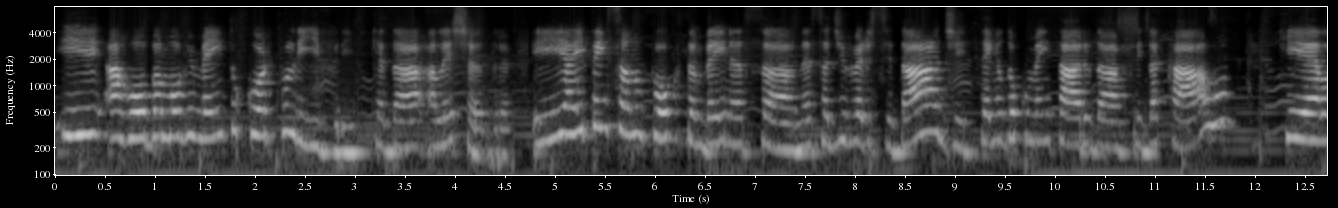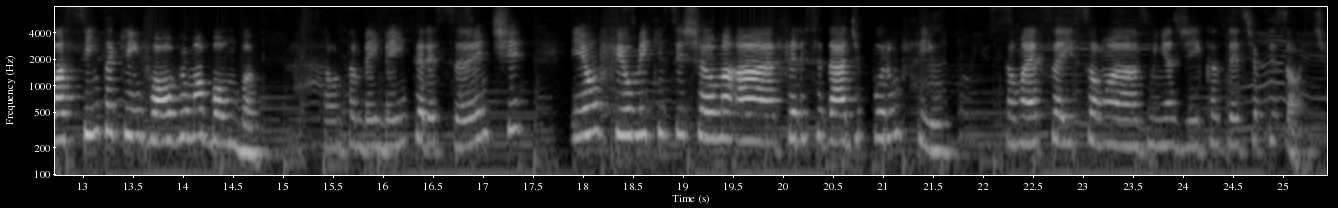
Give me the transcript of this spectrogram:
E arroba Movimento Corpo Livre, que é da Alexandra. E aí, pensando um pouco também nessa, nessa diversidade, tem o documentário da Frida Kahlo, que ela sinta que envolve uma bomba. Então, também bem interessante e um filme que se chama A Felicidade por um Fio. Então, essas aí são as minhas dicas deste episódio.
